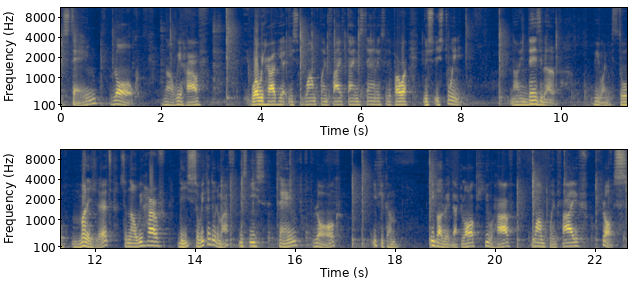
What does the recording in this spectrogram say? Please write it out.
is 10 log. Now we have, what we have here is 1.5 times 10 raised to the power, this is 20. Now in decibel, we want to manage that. So now we have this, so we can do the math. This is 10 log. If you can evaluate that log, you have 1.5 plus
